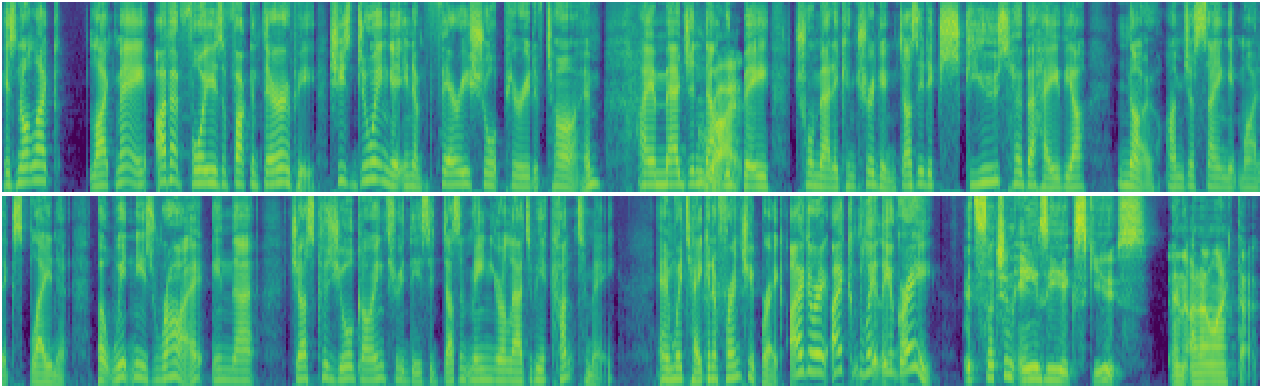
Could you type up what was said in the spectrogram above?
It's not like like me, I've had four years of fucking therapy. She's doing it in a very short period of time. I imagine that would be traumatic and triggering. Does it excuse her behavior? No, I'm just saying it might explain it. But Whitney's right in that just because you're going through this, it doesn't mean you're allowed to be a cunt to me. And we're taking a friendship break. I agree. I completely agree. It's such an easy excuse, and I don't like that.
